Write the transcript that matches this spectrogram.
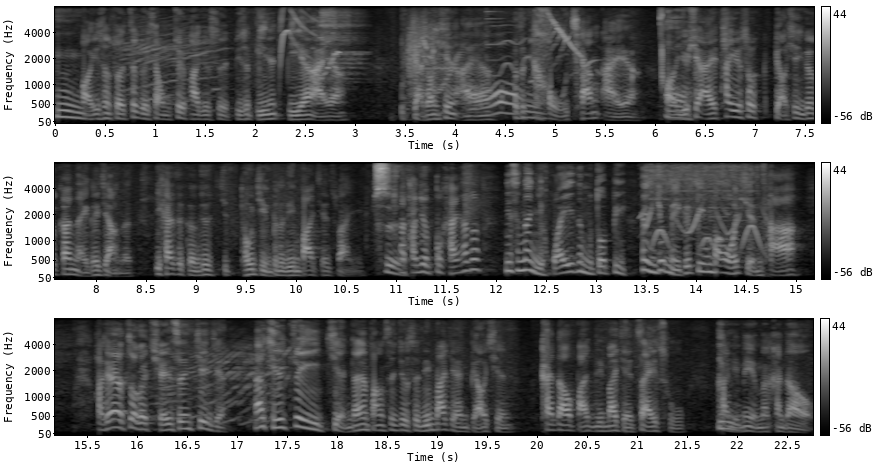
嗯，好，医生说这个像我们最怕就是，比如说鼻鼻咽癌啊，甲状腺癌啊，或者口腔癌啊。哦，有些癌，他有时候表现就刚哪个讲的，一开始可能就是头颈部的淋巴结转移，是，那他就不开，他说医生，那你怀疑那么多病，那你就每个病帮我检查，好像要做个全身健检。那其实最简单的方式就是淋巴结很表浅，开刀把淋巴结摘除，看里面有没有看到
